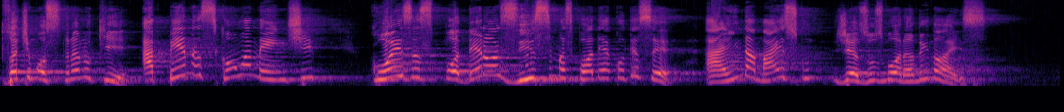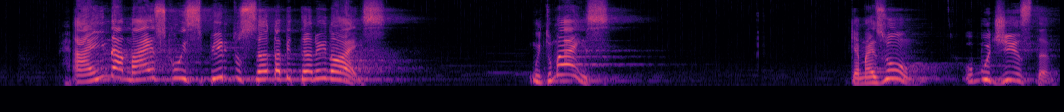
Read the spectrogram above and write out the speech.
Estou te mostrando que apenas com a mente, coisas poderosíssimas podem acontecer, ainda mais com Jesus morando em nós, ainda mais com o Espírito Santo habitando em nós, muito mais. Quer mais um? O budista.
